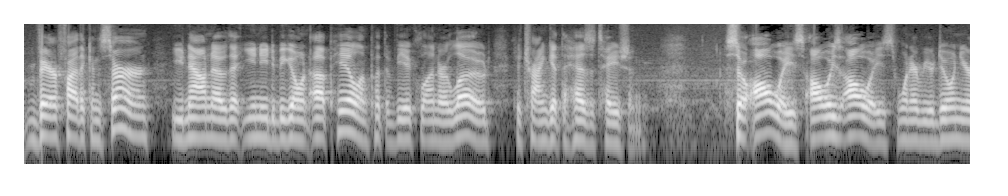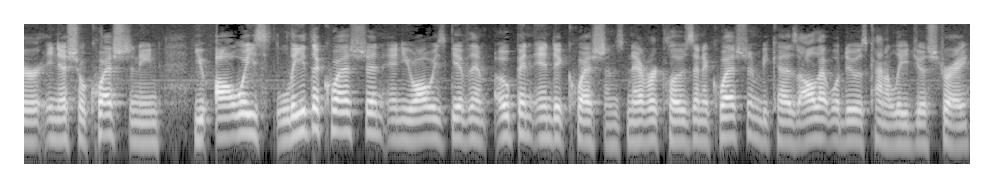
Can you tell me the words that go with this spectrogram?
verify the concern, you now know that you need to be going uphill and put the vehicle under load to try and get the hesitation. So always, always, always, whenever you're doing your initial questioning, you always lead the question and you always give them open-ended questions, never closed-ended question because all that will do is kind of lead you astray.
